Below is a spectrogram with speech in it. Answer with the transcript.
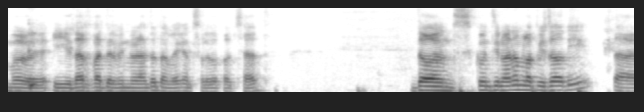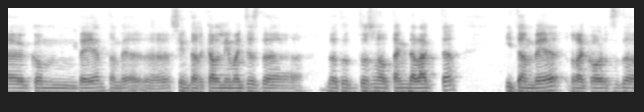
molt bé. I Darth Vader 2090 també, que ens saluda pel xat. Doncs, continuant amb l'episodi, eh, com dèiem, també eh, s'intercalen imatges de, de tots dos en el tanc de Bacta i també records de,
